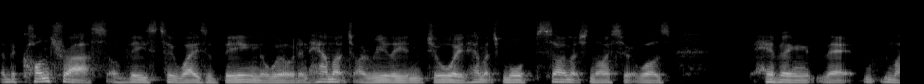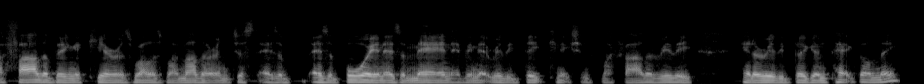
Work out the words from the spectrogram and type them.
the contrast of these two ways of being in the world and how much I really enjoyed, how much more, so much nicer it was having that my father being a carer as well as my mother and just as a as a boy and as a man having that really deep connection with my father really had a really big impact on me.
